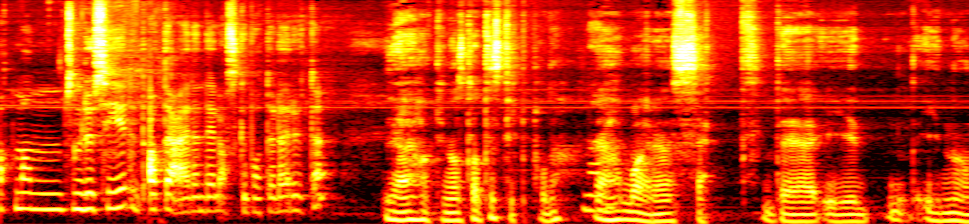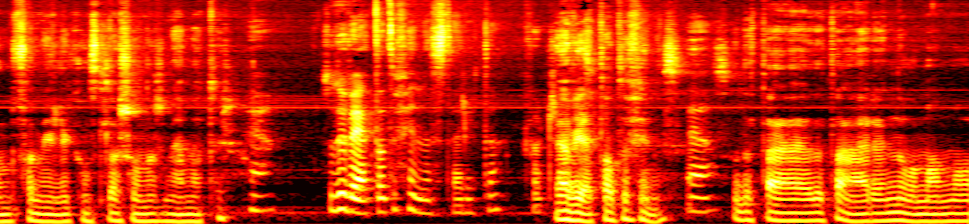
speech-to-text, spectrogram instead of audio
At man, som du sier, at det er en del askepotter der ute? Jeg har ikke noen statistikk på det. Jeg har bare sett det i, i noen familiekonstellasjoner som jeg møter. Ja. Så du vet at det finnes der ute? fortsatt? Jeg vet at det finnes. Ja. Så dette er, dette er noe man må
